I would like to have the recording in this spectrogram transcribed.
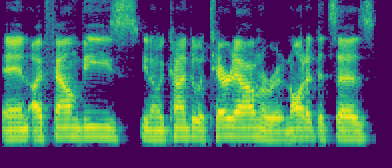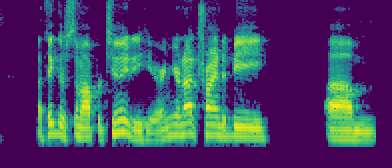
And I found these, you know, kind of do a teardown or an audit that says, I think there's some opportunity here. And you're not trying to be um,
